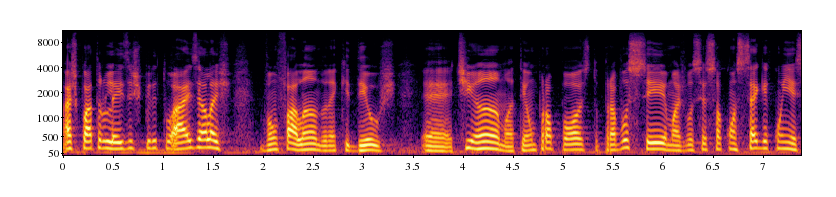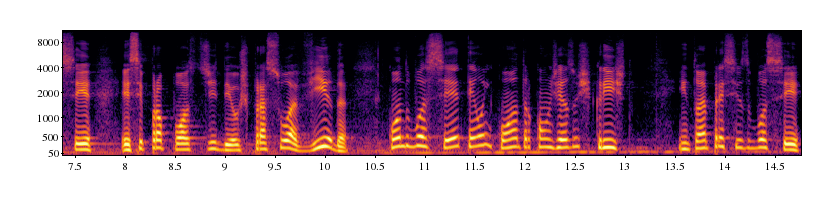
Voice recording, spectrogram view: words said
As quatro leis espirituais, elas vão falando né, que Deus é, te ama, tem um propósito para você, mas você só consegue conhecer esse propósito de Deus para a sua vida quando você tem um encontro com Jesus Cristo. Então é preciso você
